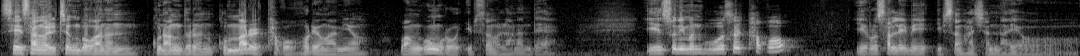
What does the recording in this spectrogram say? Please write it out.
세상을 정복하는 군왕들은 군마를 타고 호령하며 왕궁으로 입성을 하는데 예수님은 무엇을 타고 예루살렘에 입성하셨나요?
